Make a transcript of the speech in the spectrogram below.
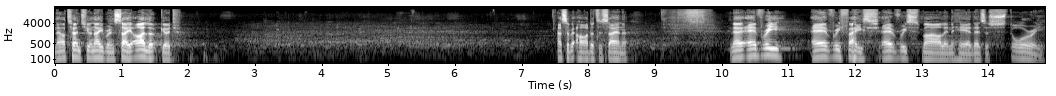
And now turn to your neighbor and say, I look good. That's a bit harder to say, isn't it? You know, every, every face, every smile in here, there's a story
